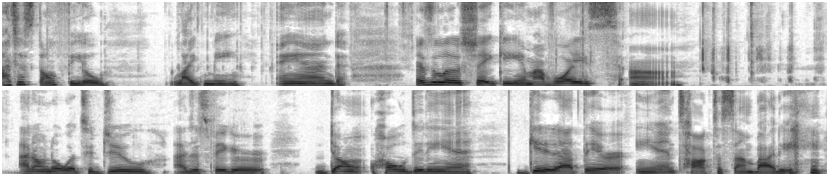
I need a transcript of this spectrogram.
I just don't feel like me and it's a little shaky in my voice. Um, I don't know what to do. I just figure don't hold it in, get it out there and talk to somebody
